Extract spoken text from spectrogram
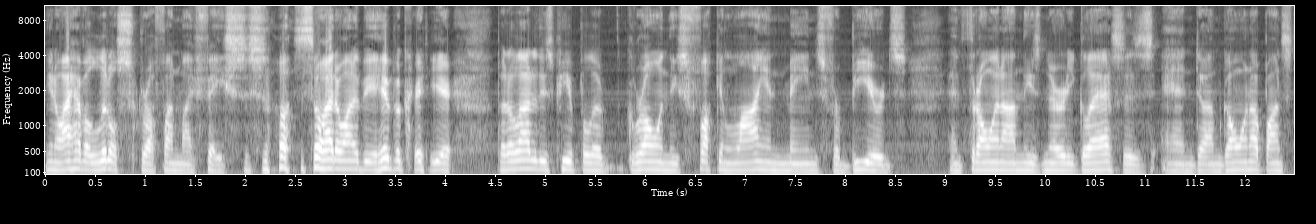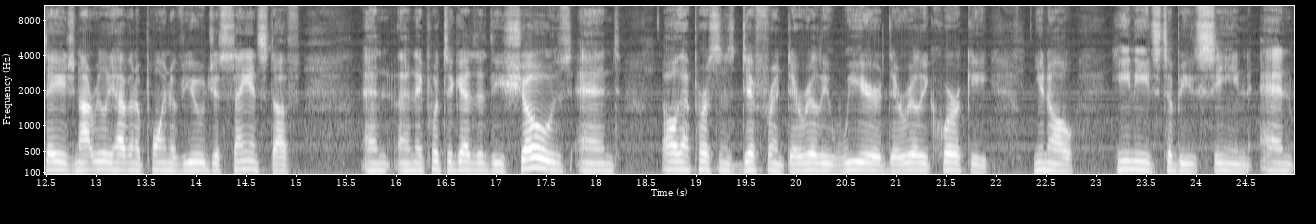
You know, I have a little scruff on my face, so, so I don't want to be a hypocrite here. But a lot of these people are growing these fucking lion manes for beards and throwing on these nerdy glasses and um, going up on stage, not really having a point of view, just saying stuff. And and they put together these shows, and oh, that person's different. They're really weird. They're really quirky. You know, he needs to be seen. And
